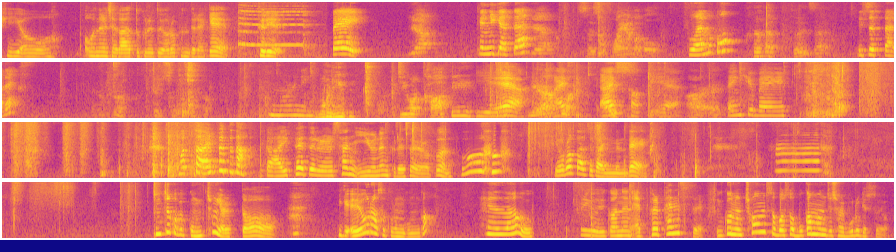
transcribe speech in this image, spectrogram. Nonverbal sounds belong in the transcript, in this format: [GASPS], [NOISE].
귀여워. 오늘 제가 또 그래도 여러분들에게 드릴 Babe, Yeah, can you get that? yeah. It says flammable. Flammable? what is that? Is it FedEx? I don't know. There's a... Good morning. Morning. Do you want coffee? Yeah. Yeah? Ice, want ice coffee. Yeah. Alright. Thank you, babe. 맞다, 아이패드다. 그러니까 아이패드를 산 이유는 그래서 여러분, 우후, 여러 가지가 있는데, 아, 진짜 가볍고 엄청 얇다. 헉, 이게 에어라서 그런 건가? Hello. 그리고 이거는 애플 펜슬. 이거는 처음 써봐서 뭐가 뭔지 잘 모르겠어요.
